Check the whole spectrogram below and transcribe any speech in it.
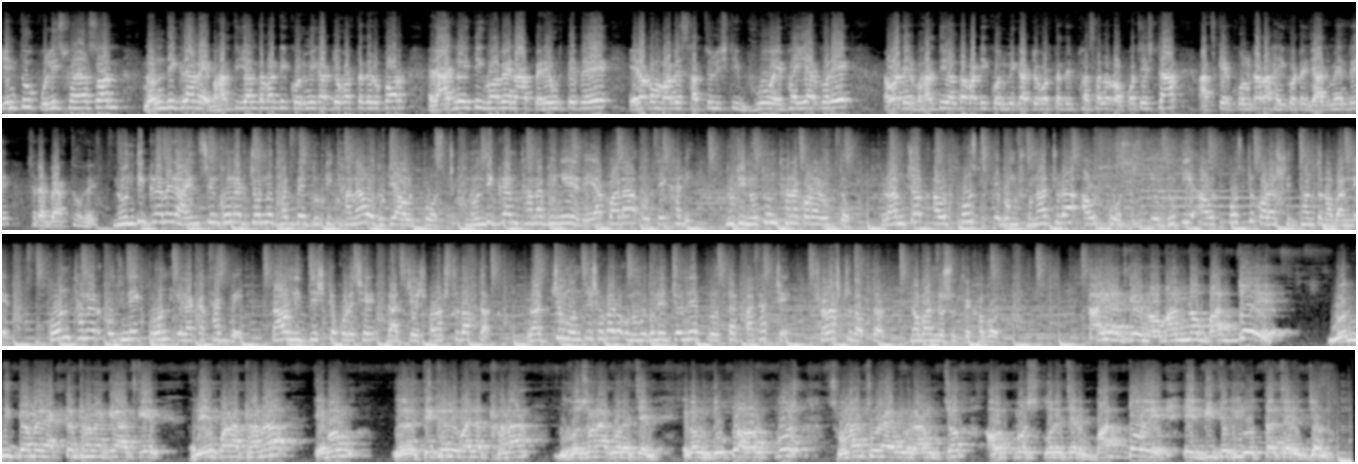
কিন্তু পুলিশ প্রশাসন নন্দীগ্রামে ভারতীয় জনতা পার্টির কর্মী কার্যকর্তাদের উপর রাজনৈতিকভাবে না পেরে উঠতে পেরে এরকম ভাবে সাতচল্লিশটি ভুয়ো এফআইআর করে আমাদের ভারতীয় জনতা পার্টি কর্মী কার্যকর্তাদের ফাঁসানোর অপচেষ্টা আজকের কলকাতা হাইকোর্টের জাজমেন্টে সেটা ব্যর্থ হয়েছে। নন্দীগ্রামের আইন শৃঙ্খলার জন্য থাকবে দুটি থানা ও দুটি আউটপোস্ট নন্দীগ্রাম থানা ভেঙে রেয়াপাড়া ও তেখালি দুটি নতুন থানা করার উদ্যোগ। রামচক আউটপোস্ট এবং সোনাচূড়া আউটপোস্ট এই দুটি আউটপোস্ট করার সিদ্ধান্ত নবান্নের। কোন থানার অধীনে কোন এলাকা থাকবে তাও নির্দিষ্ট করেছে রাজ্যের স্বরাষ্ট্র দপ্তর। রাজ্য মন্ত্রিসভার অনুমোদনের জন্য প্রস্তাব পাঠাচ্ছে স্বরাষ্ট্র দপ্তর। নবান্ন সূত্রে খবর। তাই আজকে নবান্ন বাধ্য হয়ে নন্দীগ্রামের একটা থানাকে আজকে রেপাড়া থানা এবং তেখালি বাজার থানা ঘোষণা করেছেন এবং দুটো আউটপোস্ট, সোনাচূড়া এবং রামচক আউটপোস্ট করেছেন, বাধ্য হয়ে এই বিজেপির অত্যাচারের জন্য।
